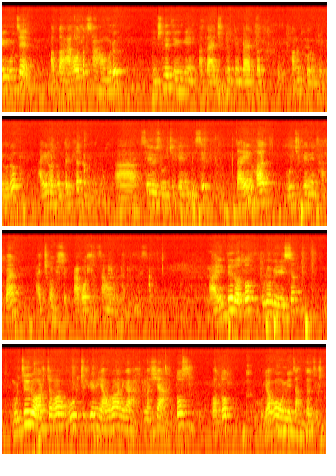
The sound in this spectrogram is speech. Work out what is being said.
энэ музей одоо агуулга сан хөмөрөг инженер техникийн одоо ажилтнуудын байдал тоног хөрөмжүүд өөрөө а энэ бол удирдлага сервис үйлчилгээний хэсэг за энэ хойд үйлчилгээний талбай аж ахуйн хэсэг агуулга сан хөмөрөг хадгалах хэсэг а энэ дээр бол түрүү би хэлсэн музей рүү орж байгаа үйлчилгээний ямар нэгэн автомашин автобус бодвол явган хүний замтай зүрт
